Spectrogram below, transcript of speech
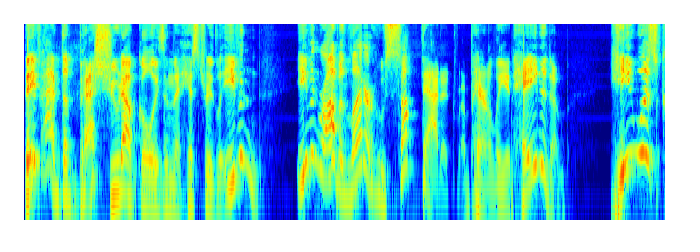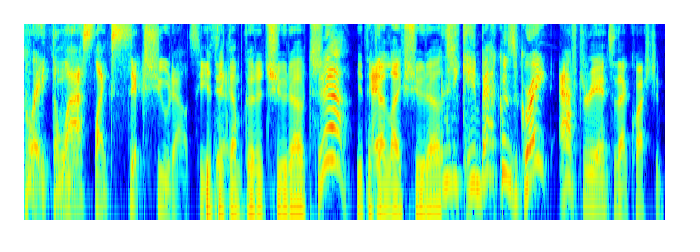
they've had the best shootout goalies in the history. of the- Even even Robin Lehner, who sucked at it apparently and hated him, he was great the last like six shootouts he You did. think I'm good at shootouts? Yeah. You think And- I like shootouts? And then he came back and was great after he answered that question.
